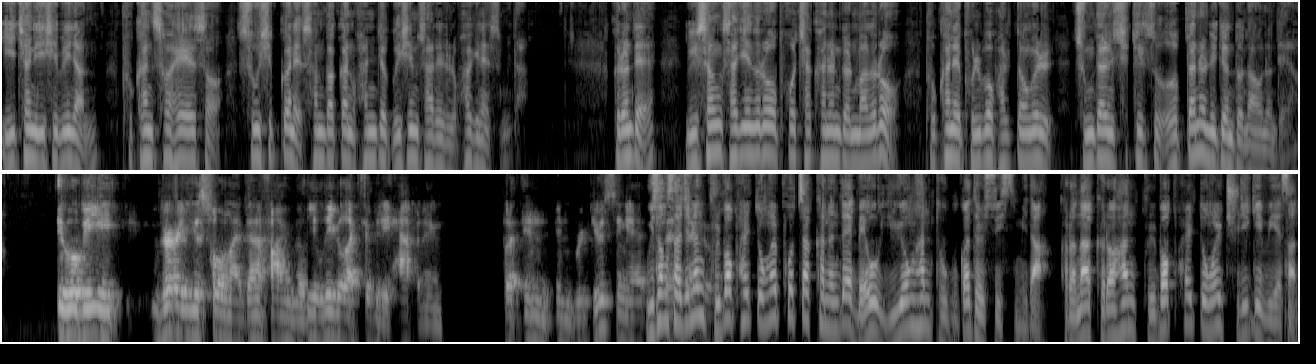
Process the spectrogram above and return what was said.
2022년 북한 서해에서 수십 건의 선박간 환적 의심 사례를 확인했습니다. 그런데 위성사진으로 포착하는 것만으로 북한의 불법 활동을 중단시킬 수 없다는 의견도 나오는데요. It will be very useful in identifying the illegal activity happening. But in, in reducing it, 위성 사진은 불법 활동을 포착하는데 매우 유용한 도구가 될 수 있습니다. 그러나 그러한 불법 활동을 줄이기 위해선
